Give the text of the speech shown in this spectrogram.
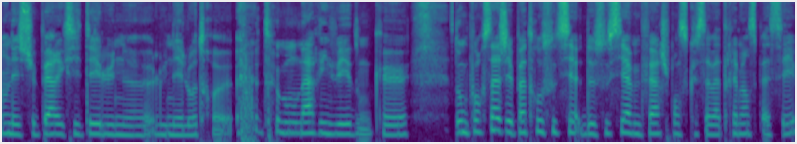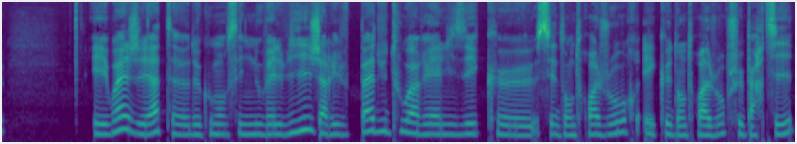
on est super excités l'une et l'autre de mon arrivée. Donc, donc pour ça, j'ai pas trop de soucis à me faire. Je pense que ça va très bien se passer. Et ouais, j'ai hâte euh, de commencer une nouvelle vie. J'arrive pas du tout à réaliser que c'est dans trois jours et que dans trois jours, je suis partie.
